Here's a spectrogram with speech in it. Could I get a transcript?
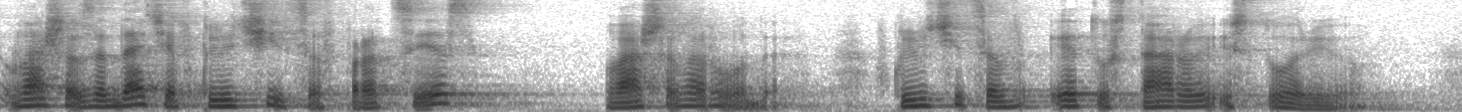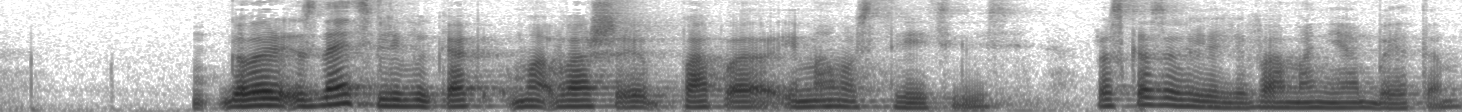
ваша задача включиться в процесс вашего рода, включиться в эту старую историю. Знаете ли вы, как ваши папа и мама встретились? Рассказывали ли вам они об этом?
